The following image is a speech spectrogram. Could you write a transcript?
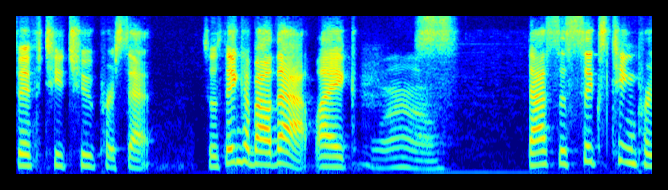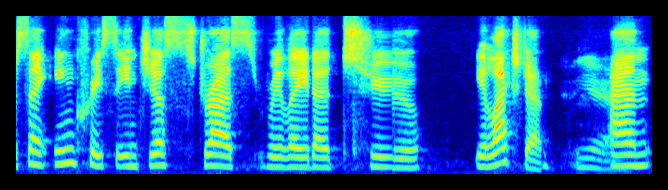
52%. So think about that. Like, wow. that's a 16% increase in just stress related to election. Yeah. And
